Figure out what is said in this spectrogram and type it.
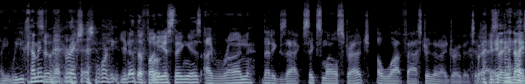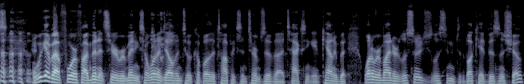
Are you, were you coming from that direction this morning? You know, the funniest thing is I've run that exact six mile stretch a lot faster than I drove it today. Exactly. nice. Well, we got about four or five minutes here remaining, so I want to delve into a couple other topics in terms of uh, taxing and accounting. But I want to remind our listeners you're listening to the Buckhead Business Show,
